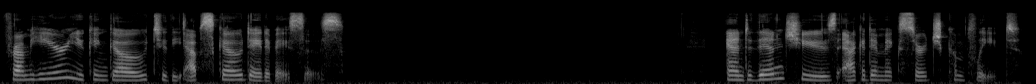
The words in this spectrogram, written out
From here you can go to the EBSCO databases. And then choose Academic Search Complete.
